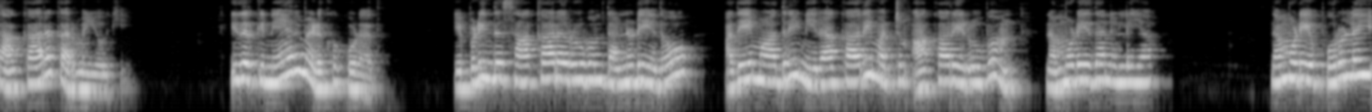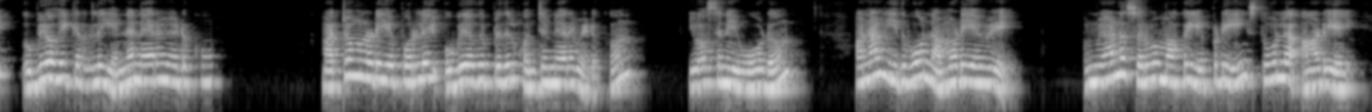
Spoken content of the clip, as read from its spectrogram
சாக்கார கர்மயோகி. இதற்கு நேரம் எடுக்கக்கூடாது. எப்படி இந்த சாக்கார ரூபம் தன்னுடையதோ அதே மாதிரி நிராகாரி மற்றும் ஆக்காரி ரூபம் நம்முடையதான் இல்லையா? நம்முடைய பொருளை உபயோகிக்கிறதுல என்ன நேரம் எடுக்கும்? மற்றவங்களுடைய பொருளை உபயோகிப்பதில் கொஞ்சம் நேரம் எடுக்கும். யோசனை ஓடும். ஆனால் இதுவோ நம்முடையவே. உண்மையான சொருபமாக எப்படி ஸ்தூல ஆடையை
